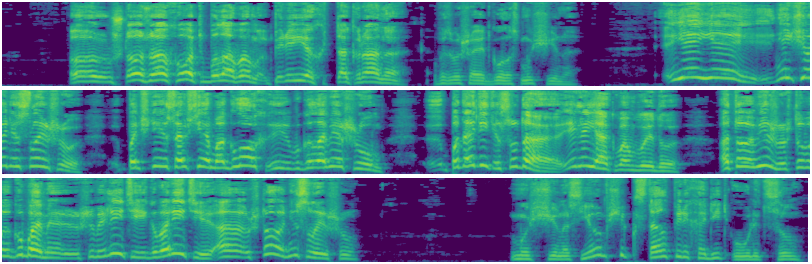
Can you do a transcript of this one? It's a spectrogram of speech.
— А что за охота была вам переехать так рано? — возвышает голос мужчина. Ей-ей, ничего не слышу. Почти совсем оглох, и в голове шум. Подойдите сюда, или я к вам выйду. А то вижу, что вы губами шевелите и говорите, а что не слышу. Мужчина-съемщик стал переходить улицу.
